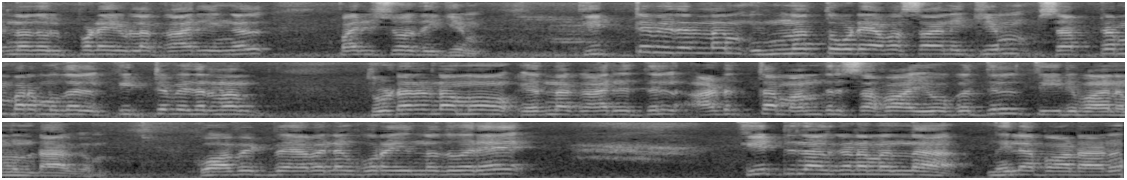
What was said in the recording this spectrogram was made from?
എന്നതുൾപ്പെടെയുള്ള കാര്യങ്ങൾ പരിശോധിക്കും. കിറ്റ് വിതരണം ഇന്നത്തോടെ അവസാനിക്കും. സെപ്റ്റംബർ മുതൽ കിറ്റ് വിതരണം തുടരണമോ എന്ന കാര്യത്തിൽ അടുത്ത മന്ത്രിസഭാ യോഗത്തിൽ തീരുമാനമുണ്ടാകും. കോവിഡ് വ്യാപനം കുറയുന്നതുവരെ കിറ്റ് നൽകണമെന്ന നിലപാടാണ്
